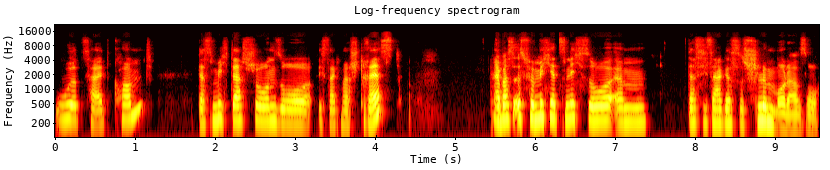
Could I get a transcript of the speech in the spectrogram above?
Uhrzeit kommt, dass mich das schon so, ich sag mal, stresst. Aber es ist für mich jetzt nicht so, ähm, dass ich sage, es ist schlimm oder so.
